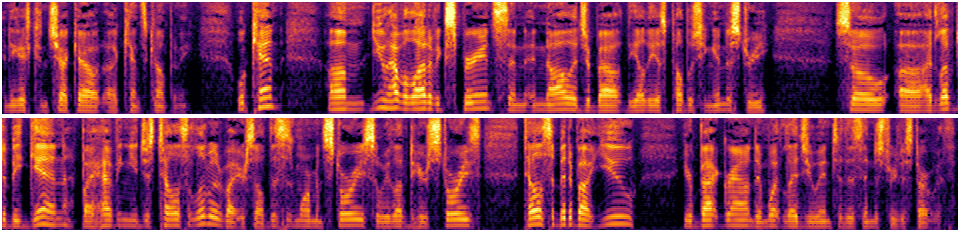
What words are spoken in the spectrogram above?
and you guys can check out uh, Kent's company. Well, Kent, um, you have a lot of experience and, and knowledge about the LDS publishing industry. So uh, I'd love to begin by having you just tell us a little bit about yourself. This is Mormon Stories, so we love to hear stories. Tell us a bit about you, your background, and what led you into this industry to start with.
